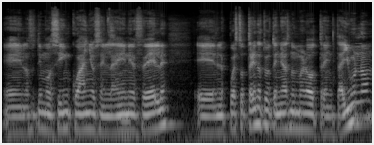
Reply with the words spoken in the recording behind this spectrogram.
eh, en los últimos 5 años en la NFL. Eh, en el puesto 30 tú tenías número 31,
